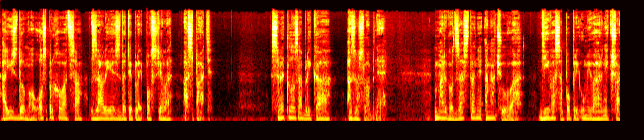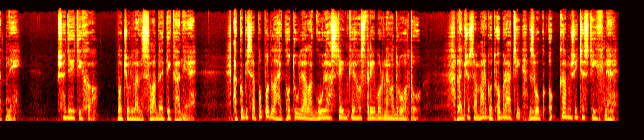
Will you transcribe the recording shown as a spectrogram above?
a ísť domov, osprchovať sa, zaliesť do teplej postele a spať. Svetlo zabliká a zoslabne. Margot zastane a načúva. Díva sa popri umývárni k šatni. Všade je ticho, počuť len slabé tykanie. Ako by sa po podlahe kotúľala gúľa z tenkého strieborného drôtu. Len čo sa Margot obráti, zvuk okamžite stichne.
